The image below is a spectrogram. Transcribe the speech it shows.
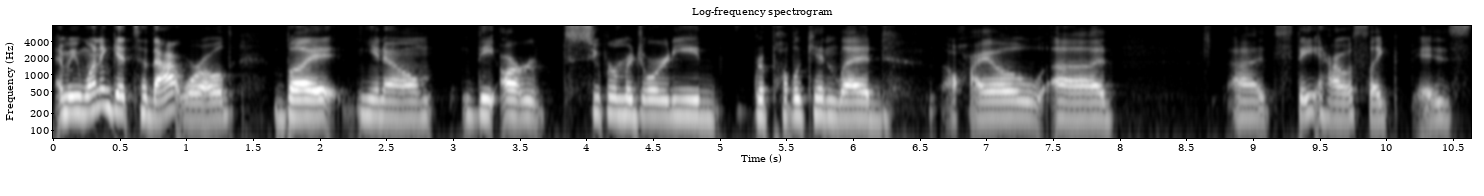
And we want to get to that world. But, you know, the our super majority Republican led Ohio uh, uh, state house like is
